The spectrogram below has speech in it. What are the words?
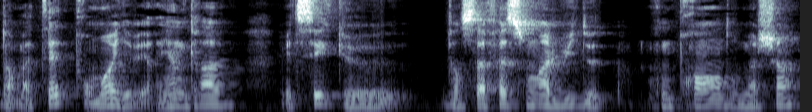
Dans ma tête pour moi il y avait rien de grave. Mais tu sais que dans sa façon à lui de comprendre machin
